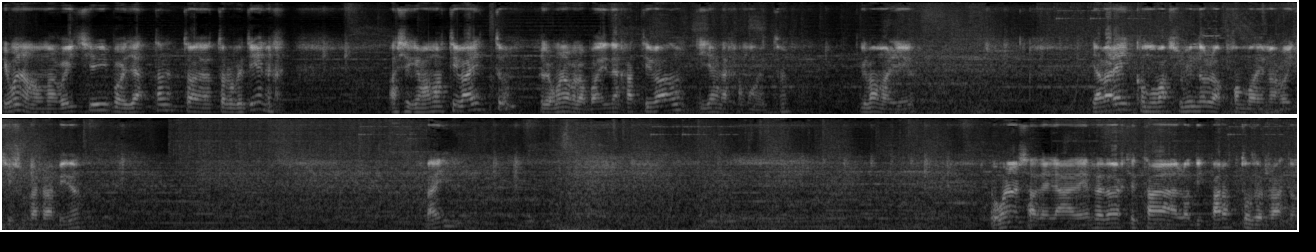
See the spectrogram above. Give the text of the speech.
Y bueno, Magoichi, pues ya está, esto, es lo que tiene. Así que vamos a activar esto, pero bueno que lo podéis dejar activado y ya dejamos esto. Y vamos al lío. Ya veréis cómo va subiendo los combos de Magoichi súper rápido. ¿Veis? Lo bueno esa de la de R2 es que está los disparos todo el rato.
